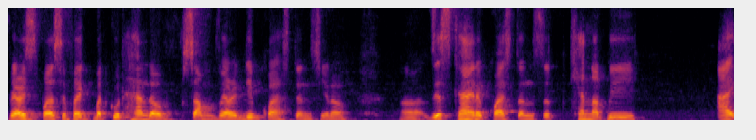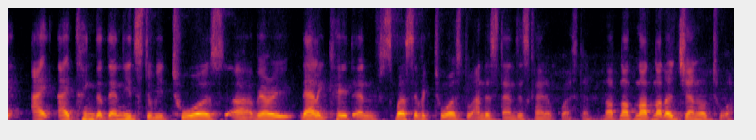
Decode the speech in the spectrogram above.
very specific, but could handle some very deep questions, you know. Uh, this kind of questions that cannot be, I, I, I think that there needs to be tools, uh, very delicate and specific tools to understand this kind of question, not, not, not, not a general tool.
